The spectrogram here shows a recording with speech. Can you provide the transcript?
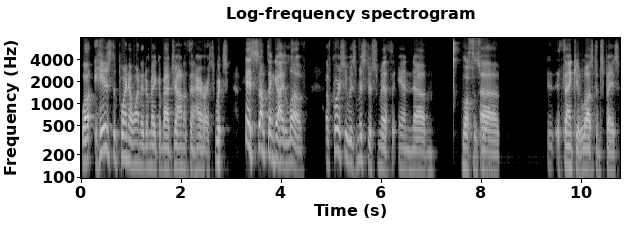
Well, here's the point I wanted to make about Jonathan Harris, which is something I love. of course, he was Mr. Smith in, um, Lost in Space. uh, uh, thank you, Lost in Space.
